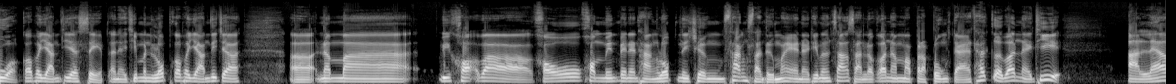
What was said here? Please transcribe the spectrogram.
บวกก็พยายามที่จะเสพ อันไหนที่มันลบก็พยายามที่จะเอ่อนำมาวิเคราะห์ว่าเขาคอมเมนต์ไปในทางลบในเชิงสร้างสรรค์หรือไม่ อันไหนที่มันสร้างสรรค์เราก็นำมาปรับปรุงแต่ ถ้าเกิดว่าไหนที่อ่านแล้ว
